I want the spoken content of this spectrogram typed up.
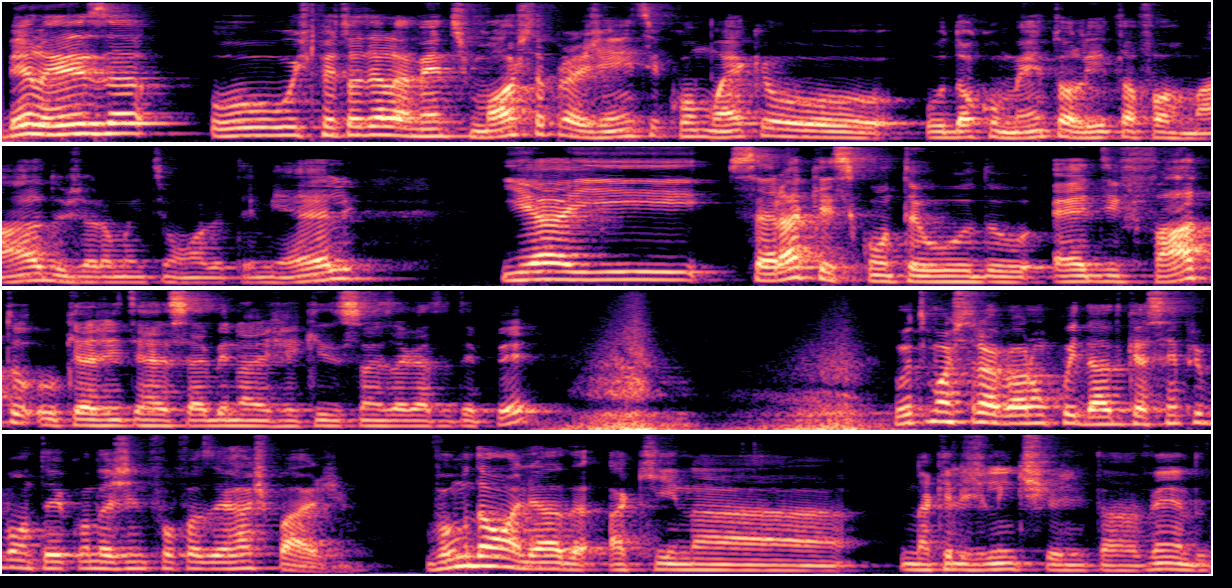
Beleza, o inspetor de elementos mostra pra gente como é que o, o documento ali está formado, geralmente um HTML. E aí, será que esse conteúdo é de fato o que a gente recebe nas requisições HTTP? Vou te mostrar agora um cuidado que é sempre bom ter quando a gente for fazer raspagem. Vamos dar uma olhada aqui na, naqueles links que a gente estava vendo.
